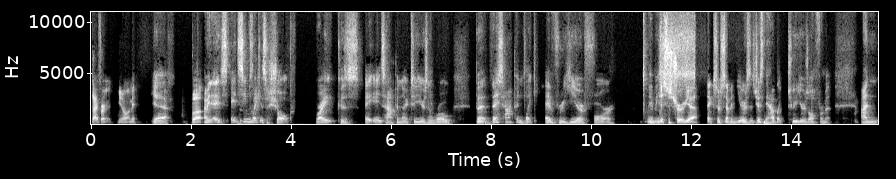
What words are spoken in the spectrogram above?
diverted. You know what I mean? Yeah, But I mean, it's it seems like it's a shock, right? Because it, it's happened now two years in a row, but this happened like every year for maybe This is true, yeah. six or seven years. It's just they had like two years off from it, and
